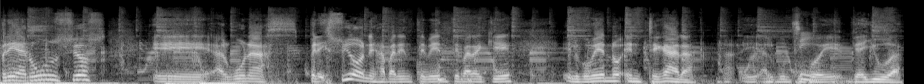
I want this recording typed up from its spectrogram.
preanuncios, eh, algunas presiones aparentemente para que el gobierno entregara ah, eh, algún tipo de, ayuda.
